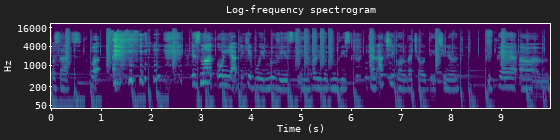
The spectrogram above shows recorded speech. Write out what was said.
What's that? But it's not only applicable in movies, in Hollywood movies. You can actually go on virtual dates, you know, prepare um,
